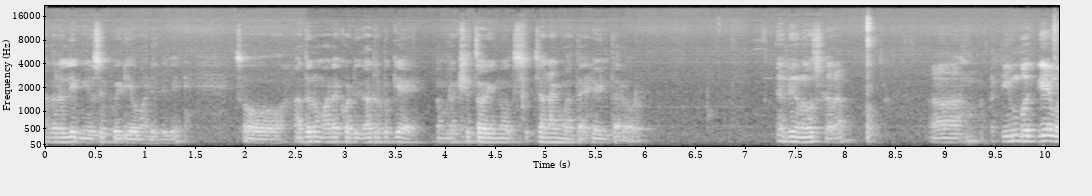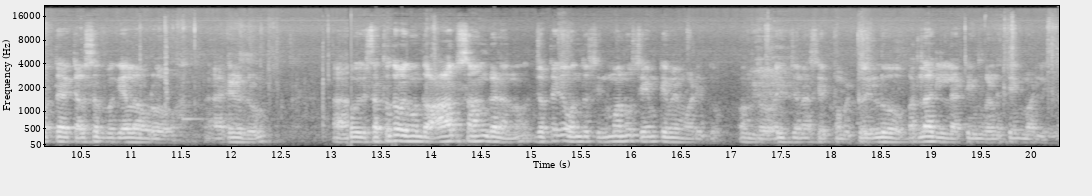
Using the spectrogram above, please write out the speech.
ಅದರಲ್ಲಿ ಮ್ಯೂಸಿಕ್ ವಿಡಿಯೋ ಮಾಡಿದ್ದೀವಿ ಸೊ ಅದನ್ನು ಮಾಡಿಕೊಟ್ಟಿದ್ದು, ಅದ್ರ ಬಗ್ಗೆ ನಮ್ಮ ರಕ್ಷಿತ್ ಅವ್ರು ಇನ್ನೂ ಚೆನ್ನಾಗಿ ಮಾತಾ, ಹೇಳ್ತಾರೆ ಅವರು. ಎಲ್ರಿಗೂ ನಮಸ್ಕಾರ. ಟೀಮ್ ಬಗ್ಗೆ ಮತ್ತು ಕೆಲಸದ ಬಗ್ಗೆ ಎಲ್ಲ ಅವರು ಹೇಳಿದರು. ಸತತವಾಗಿ ಒಂದು ಆರು ಸಾಂಗ್ಗಳನ್ನು ಜೊತೆಗೆ ಒಂದು ಸಿನಿಮಾನು ಸೇಮ್ ಟೀಮೇ ಮಾಡಿದ್ದು. ಒಂದು ಐದು ಜನ ಸೇರ್ಕೊಂಡ್ಬಿಟ್ಟು. ಎಲ್ಲೂ ಬದಲಾಗಲಿಲ್ಲ ಟೀಮ್ಗಳನ್ನ ಚೇಂಜ್ ಮಾಡಲಿಲ್ಲ.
